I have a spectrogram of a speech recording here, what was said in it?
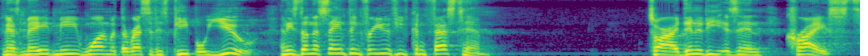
and has made me one with the rest of his people, you. And he's done the same thing for you if you've confessed him. So our identity is in Christ.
